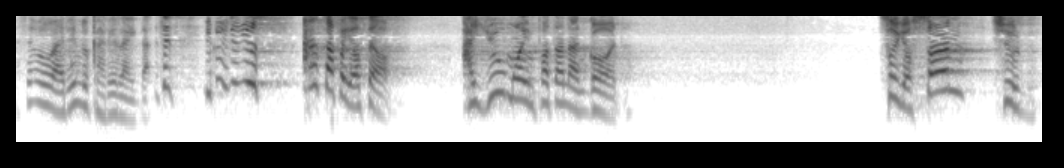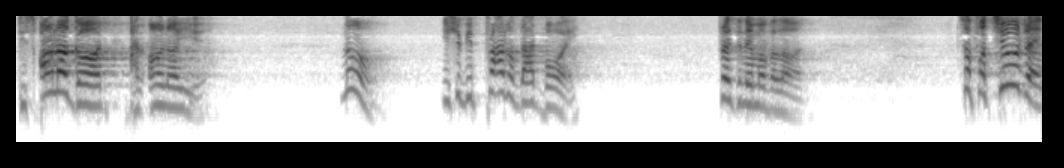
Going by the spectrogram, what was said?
I said, Oh, I didn't look at it like that. He said, you, you, you answer for yourself. Are you more important than God? So your son should dishonor God and honor you. No. You should be proud of that boy. Praise the name of the Lord. So for children,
